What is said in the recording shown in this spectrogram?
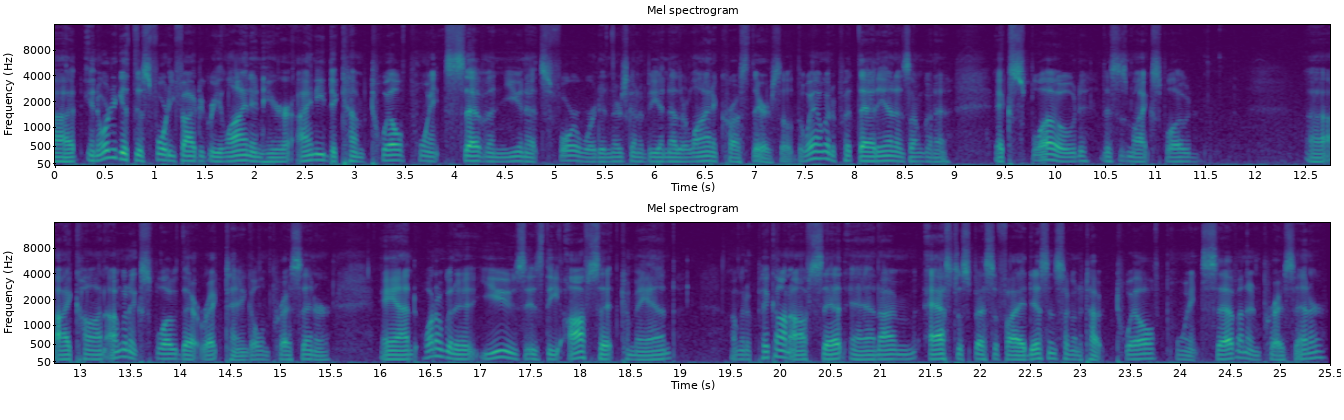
uh, in order to get this 45 degree line in here, I need to come 12.7 units forward and there's going to be another line across there. So the way I'm going to put that in is I'm going to explode, this is my explode uh, icon, I'm going to explode that rectangle and press enter. And what I'm going to use is the offset command. I'm going to pick on offset and I'm asked to specify a distance. I'm going to type 12.7 and press enter.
